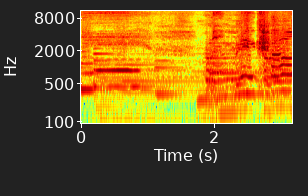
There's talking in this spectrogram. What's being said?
นี้ มันไม่เข้า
